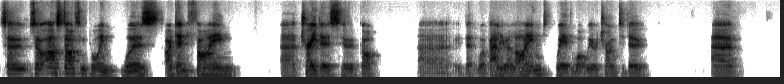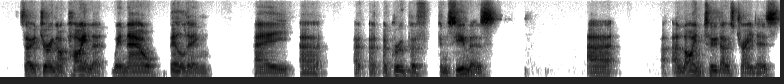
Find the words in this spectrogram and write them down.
So, so our starting point was identifying uh, traders who had got uh, that were value aligned with what we were trying to do. Uh, so during our pilot, we're now building a uh, a, a, group of consumers uh, aligned to those traders,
